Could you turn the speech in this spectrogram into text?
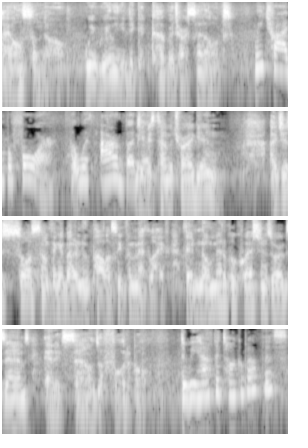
I also know we really need to get coverage ourselves. We tried before, but with our budget. Maybe it's time to try again. I just saw something about a new policy for MetLife. There are no medical questions or exams, and it sounds affordable. Do we have to talk about this?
